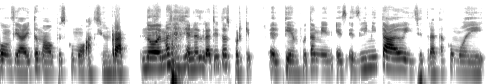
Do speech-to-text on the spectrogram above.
confiado y tomado pues como acción rápida. No hay más sesiones gratuitas porque el tiempo también es, es limitado y se trata como de,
